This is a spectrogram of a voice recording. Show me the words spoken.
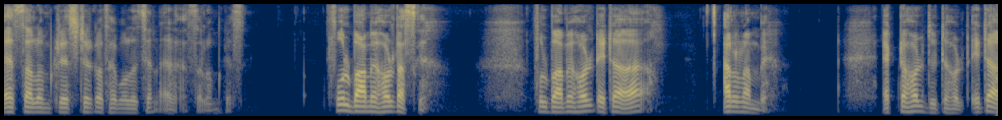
অ্যাসালম ক্রেস্টের কথা বলেছেন অ্যাসালম ক্রেস্ট। ফুল বামে হল্ট আজকে। ফুল বামে হল্ট, এটা আরও নামবে। একটা হল্ট, দুইটা হল্ট। এটা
